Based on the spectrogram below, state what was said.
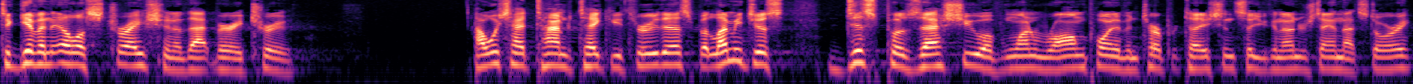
to give an illustration of that very truth. I wish I had time to take you through this, but let me just dispossess you of one wrong point of interpretation so you can understand that story.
